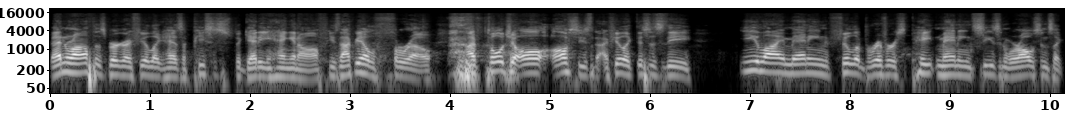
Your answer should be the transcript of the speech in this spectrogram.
Ben Roethlisberger, I feel like has a piece of spaghetti hanging off. He's not being able to throw. I've told you all offseason, I feel like this is the Eli Manning, Philip Rivers, Peyton Manning season where all of a sudden it's like,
